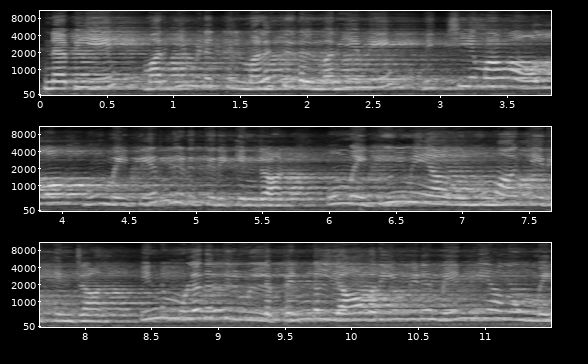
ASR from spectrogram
நபியே மரியமிடத்தில் மலக்குகள் மரியமே நிச்சயமாக அல்லாஹ் உம்மை தேர்ந்தெடுத்திருக்கின்றான். உம்மை தூய்மையாகவும் ஆக்கியிருக்கின்றான் இன்னும் உலகத்தில் உள்ள பெண்கள் யாவரையும் விட மேன்மையாக உம்மை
